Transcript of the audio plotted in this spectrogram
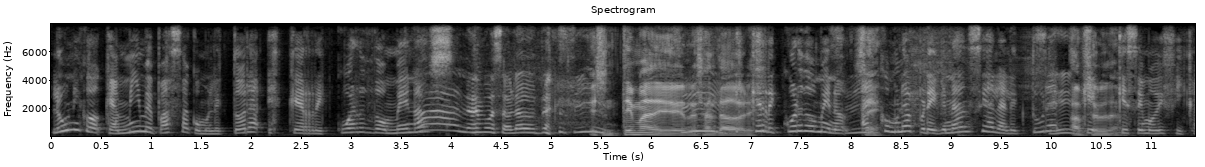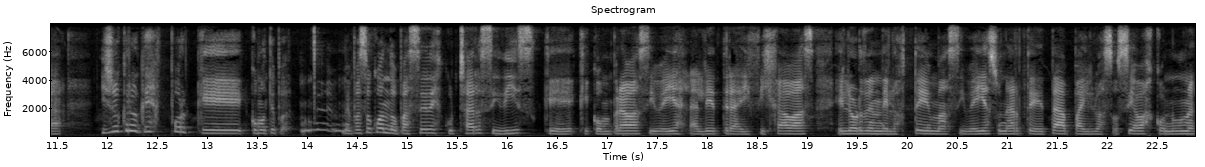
Lo único que a mí me pasa como lectora es que recuerdo menos. Ah, lo hemos hablado sí. Es un tema de resaltadores. Es que recuerdo menos. Hay como una pregnancia a la lectura Sí. que, Absoluta. que se modifica. Y yo creo que es porque, como te, me pasó cuando pasé de escuchar CDs que, que comprabas y veías la letra y fijabas el orden de los temas y veías un arte de tapa y lo asociabas con un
